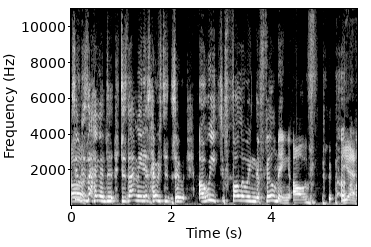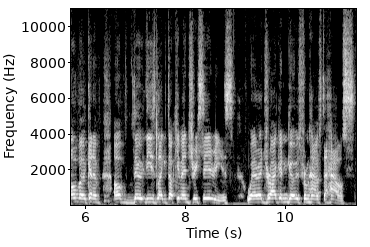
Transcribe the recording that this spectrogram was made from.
So, does that hang on? Does, does that mean it's hosted? So, are we following the filming of Yeah. of a kind of of the, these like documentary series where a dragon goes from house to house,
